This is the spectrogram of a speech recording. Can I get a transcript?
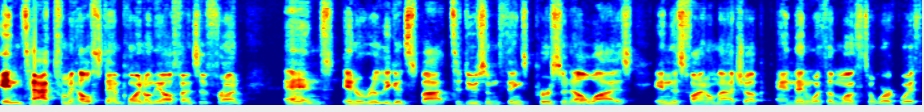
intact from a health standpoint on the offensive front and in a really good spot to do some things personnel wise in this final matchup. And then with a month to work with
